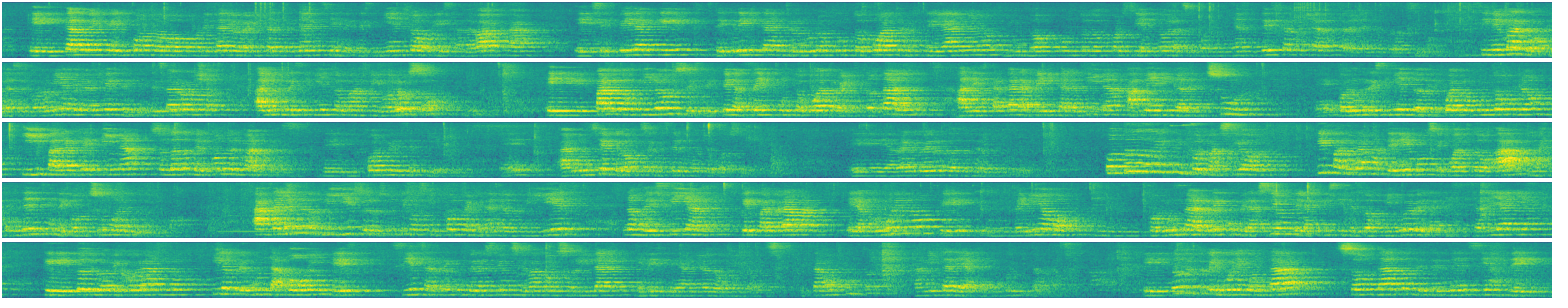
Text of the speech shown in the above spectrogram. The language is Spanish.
cada vez que el Fondo Monetario revisa tendencias de crecimiento es a la baja, eh, se espera que se crezca entre un 1.4 este año y un 2.2% las economías desarrolladas para el. Sin embargo, en las economías emergentes y en desarrollo hay un crecimiento más vigoroso. Eh, para 2011 se espera 6.4 en total, a destacar América Latina, América del Sur, eh, con un crecimiento del 4.1 y para Argentina son datos del fondo del martes, del informe de septiembre. ¿eh? anuncia que vamos a crecer un 8%. Eh, habrá que ver los datos de la Con toda esta información, ¿qué panorama tenemos en cuanto a las tendencias de consumo del turismo? Hasta el año 2010, o los últimos informes del año 2010, nos decían que el panorama era muy bueno, que mm, veníamos mm, con una recuperación de la crisis del 2009, de la crisis aviaria, que todo iba mejorando, y la pregunta hoy es si esa recuperación se va a consolidar en este año 2011. Estamos juntos a mitad de año, un poquito más. Eh, todo esto que les voy a contar son datos de tendencias de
